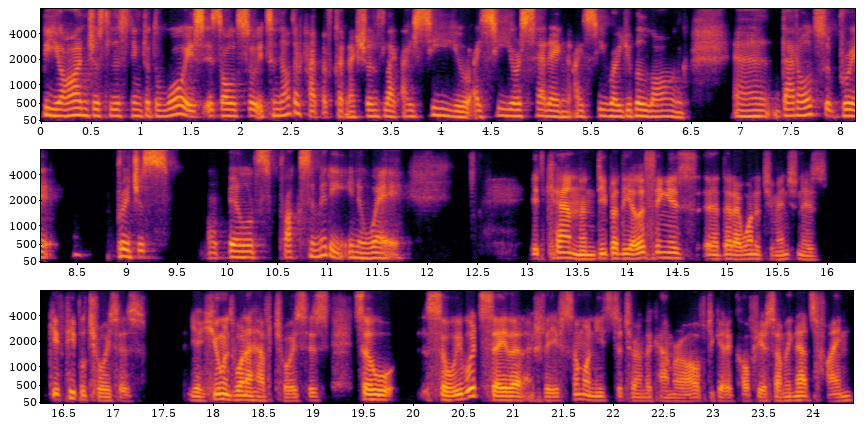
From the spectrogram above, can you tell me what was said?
beyond just listening to the voice it's also it's another type of connections like i see you i see your setting i see where you belong. And that also bridges or builds proximity in a way. It can and deepa the other thing is uh, that i wanted to mention is give people choices. Yeah humans want to have choices. So so we would say that actually if someone needs to turn the camera off to get a coffee or something that's fine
